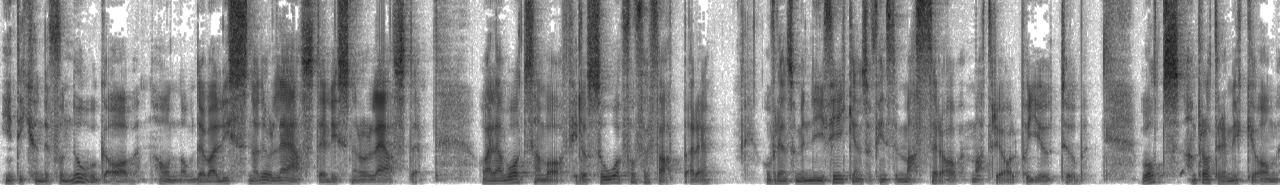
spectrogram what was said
inte kunde få nog av honom. Det var lyssnade och läste, lyssnade och läste. Och Alan Watts han var filosof och författare och för den som är nyfiken så finns det massor av material på Youtube. Watts han pratade mycket om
